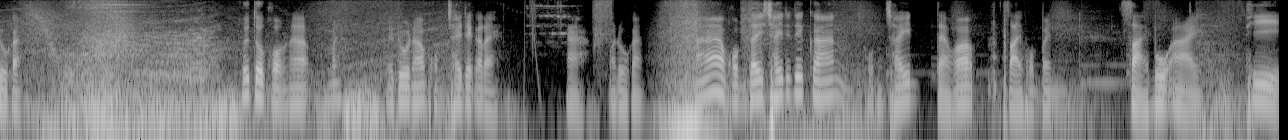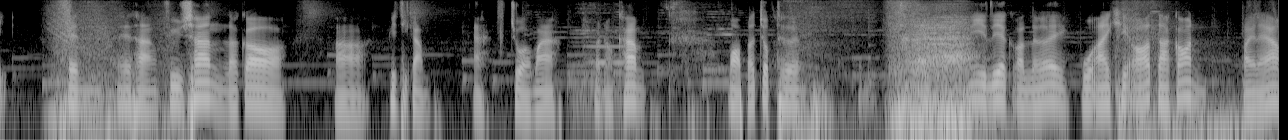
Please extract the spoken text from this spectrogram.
ดูกันด้วยตัวผมนะครับไม่เดี๋ยวดูนะครับผมใช้เด็กอะไรอะมาดูกันอ่าผมได้ใช้เด็กเดียวกัน ผมใช้แต่ว่าสายผมเป็นสายบูอายที่เป็นในทางฟิวชั่นแล้วก็อ่าพิธีกรรมอะจั่วมามันต้องข้ามหมอบแล้วจบเทินนี่เรียกก่อนเลยบูอายเคออสดากอนไปแล้ว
